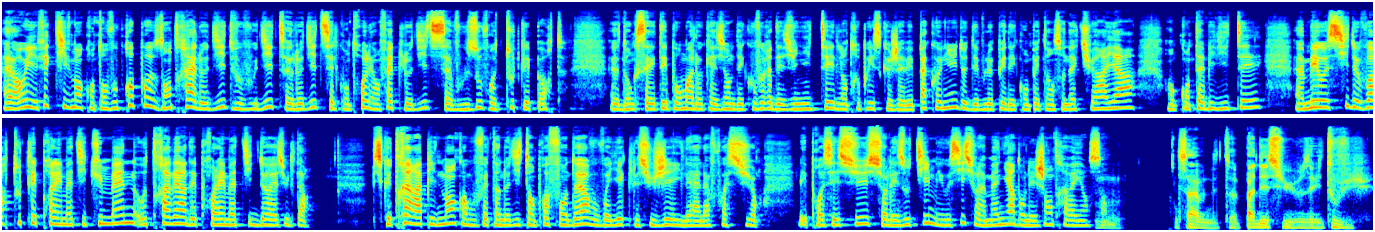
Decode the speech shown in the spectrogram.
Alors oui, effectivement, quand on vous propose d'entrer à l'audit, vous vous dites, l'audit, c'est le contrôle, et en fait, l'audit, ça vous ouvre toutes les portes. Euh, donc ça a été pour moi l'occasion de découvrir des unités de l'entreprise que j'avais pas connues, de développer des compétences en actuariat, en comptabilité, euh, mais aussi de voir toutes les problématiques humaines au travers des problématiques de résultats puisque très rapidement, quand vous faites un audit en profondeur, vous voyez que le sujet, il est à la fois sur les processus, sur les outils, mais aussi sur la manière dont les gens travaillent ensemble. Mmh. Ça, vous n'êtes pas déçu, vous avez tout vu.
